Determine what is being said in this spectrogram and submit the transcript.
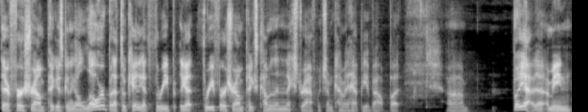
their first round pick is going to go lower. But that's okay. They got three. They got three first round picks coming in the next draft, which I'm kind of happy about. But um, but yeah, I mean,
